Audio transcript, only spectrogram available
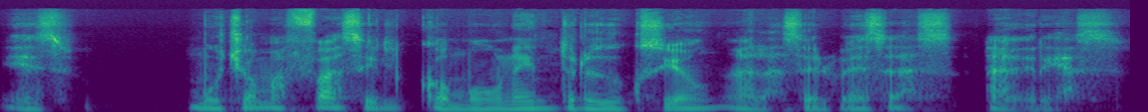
es mucho más fácil como una introducción a las cervezas agrias.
